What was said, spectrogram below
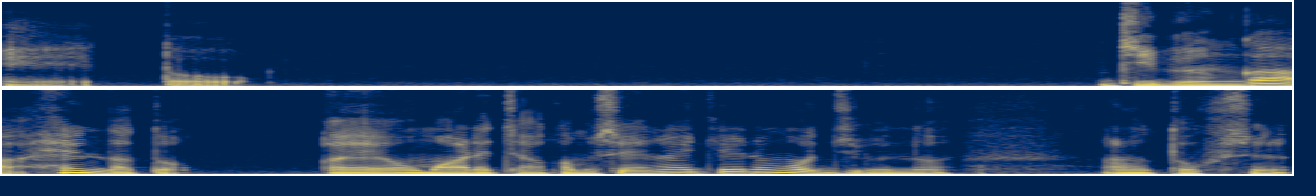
えー、っと、自分が変だと、えー、思われちゃうかもしれないけれども、自分のあの特殊、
